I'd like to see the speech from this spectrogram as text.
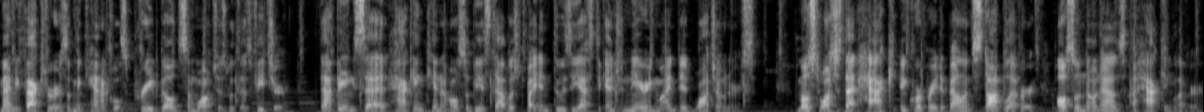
Manufacturers of mechanicals pre-build some watches with this feature. That being said, hacking can also be established by enthusiastic engineering-minded watch owners. Most watches that hack incorporate a balance stop lever, also known as a hacking lever.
